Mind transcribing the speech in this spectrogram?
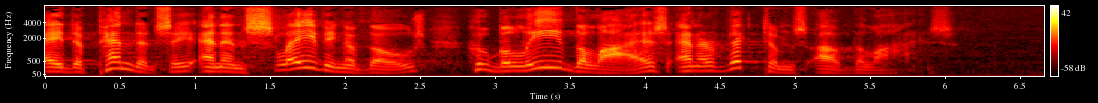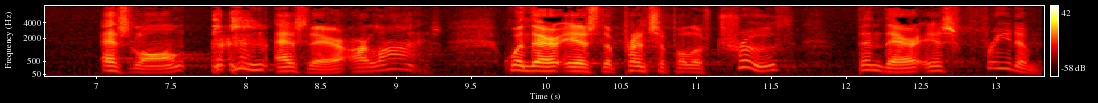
a dependency and enslaving of those who believe the lies and are victims of the lies. As long as there are lies. When there is the principle of truth, then there is freedom.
